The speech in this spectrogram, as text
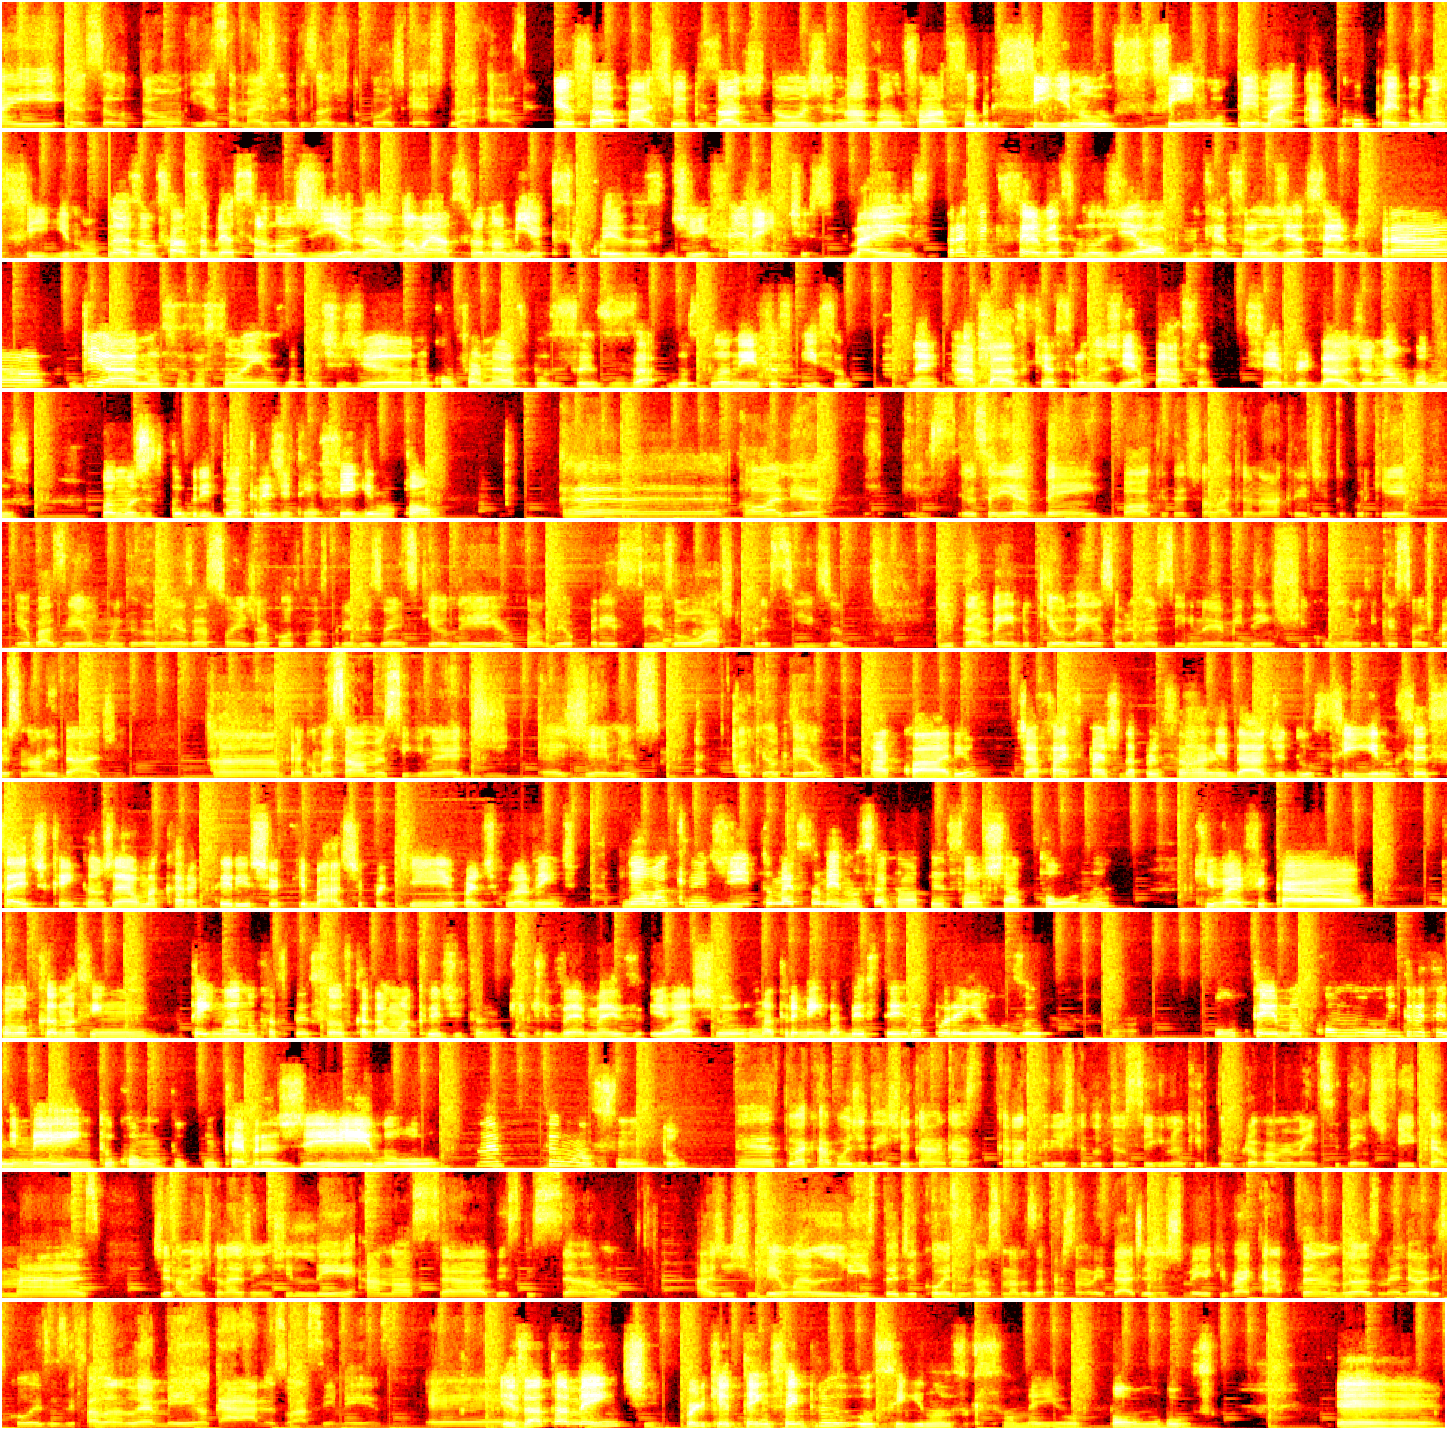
aí, eu sou o Tom e esse é mais um episódio do podcast do Arrasa. Eu sou a Paty e o episódio de hoje nós vamos falar sobre signos. Sim, o tema é A Culpa é do Meu Signo. Nós vamos falar sobre astrologia. Não, não é astronomia, que são coisas diferentes. Mas para que, que serve a astrologia? Óbvio que a astrologia serve para guiar nossas ações no cotidiano, conforme as posições dos, dos planetas. Isso, né, a base que a astrologia passa. Se é verdade ou não, vamos, vamos descobrir. Tu acredita em signo, Tom? Uh, olha, eu seria bem hipócrita de falar que eu não acredito, porque eu baseio muitas das minhas ações de acordo com as previsões que eu leio, quando eu preciso ou acho que preciso. E também do que eu leio sobre o meu signo, eu me identifico muito em questão de personalidade. Uh, para começar, o meu signo é, de, é Gêmeos. Qual que é o teu? Aquário. Já faz parte da personalidade do signo ser cética, então já é uma característica que bate, porque eu, particularmente, não acredito, mas também não sou aquela pessoa chatona que vai ficar colocando assim, teimando com as pessoas. Cada um acredita no que quiser, mas eu acho uma tremenda besteira, porém eu uso o tema como um entretenimento, como um quebra-gelo, né? Tem um assunto. É, tu acabou de identificar uma característica do teu signo que tu provavelmente se identifica, mas geralmente quando a gente lê a nossa descrição, a gente vê uma lista de coisas relacionadas à personalidade, a gente meio que vai catando as melhores coisas e falando, é meio, cara, eu sou assim mesmo. É... Exatamente, porque tem sempre os signos que são meio pombos. É...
